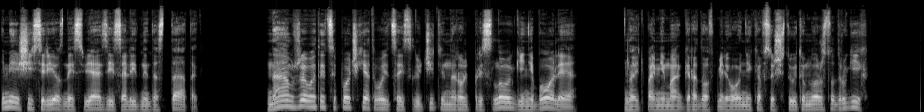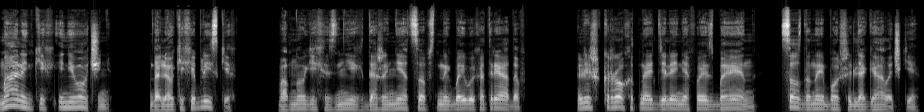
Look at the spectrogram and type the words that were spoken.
имеющие серьезные связи и солидный достаток. Нам же в этой цепочке отводится исключительно роль прислуги, не более. Но ведь помимо городов-миллионников существует и множество других, маленьких и не очень, далеких и близких. Во многих из них даже нет собственных боевых отрядов, лишь крохотное отделение ФСБН, созданное больше для галочки.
